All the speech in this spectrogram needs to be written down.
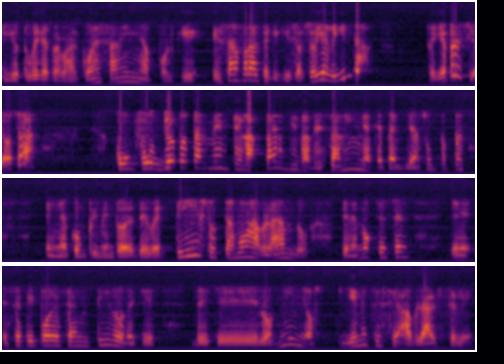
Y yo tuve que trabajar con esa niña porque esa frase que quizás se oye linda, se oye preciosa, confundió totalmente la pérdida de esa niña que perdía a su papá en el cumplimiento del deber. De eso estamos hablando. Tenemos que ser eh, ese tipo de sentido de que de que los niños tienen que hablársele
